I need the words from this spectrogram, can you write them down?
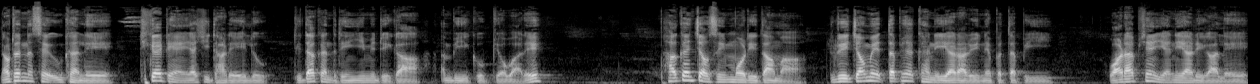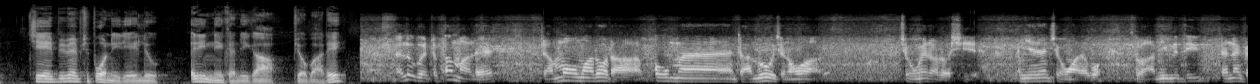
နောက်ထပ်20ဦးခန့်လည်းထိခိုက်ဒဏ်ရာရရှိထားတယ်လို့ဒေတက်ခန်တည်င်းရင်းမြစ်တွေက MB ကိုပြောပါတယ်ဖားကန်ကြောက်စိမ်းမော်ဒီတာမှာ လူတွေကြောင့်မဲ့တပ်ဖြတ်ခံနေရတာတွေနဲ့ပတ်သက်ပြီးဝါဒဖြန့်ရန်နေရတွေကလည်းခြေပြင်းပြင်းဖြစ်ပေါ်နေတယ်လို့အဲ့ဒီနေခံတွေကပြောပါတယ်အဲ့လိုပဲတစ်ဖက်မှာလည်းဓမ္မောမှာတော့ဒါပုံမှန်ဒါမျိုးကိုကျွန်တော်ကဂျုံရတာတော့ရှိတယ်အများနဲ့ဂျုံရတယ်ပေါ့ဆိုတော့အမီမသိတနက်က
